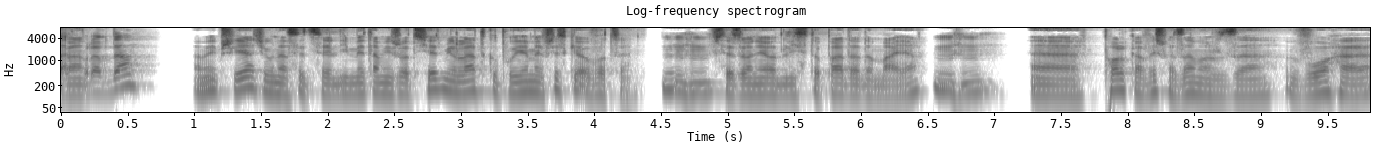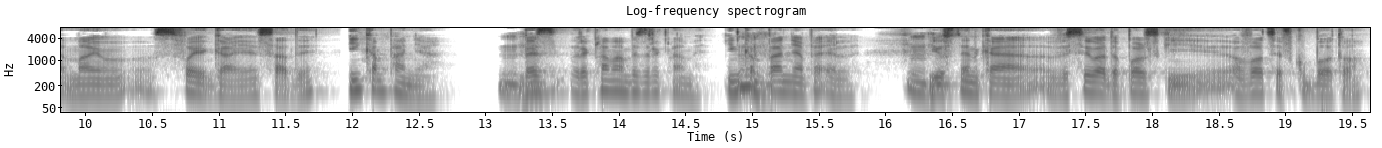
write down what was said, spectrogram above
Odczytywa. prawda? Mamy przyjaciół na Sycylii. My tam już od siedmiu lat kupujemy wszystkie owoce Mhm. w sezonie od listopada do maja. Mhm. E, Polka wyszła za mąż za Włocha, mają swoje gaje, sady. Inkampania. Mhm. Bez, reklama bez reklamy. Inkampania.pl. Justynka wysyła do Polski owoce w Kuboto,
